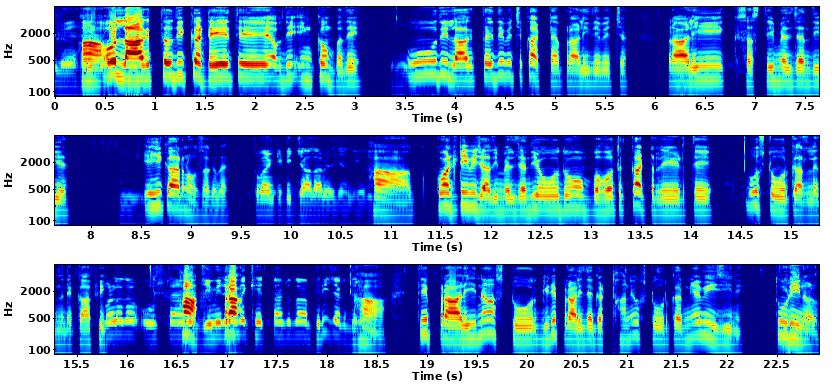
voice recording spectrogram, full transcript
ਮੈਂ- ਹਾਂ ਉਹ ਲਾਗਤ ਉਹਦੀ ਘਟੇ ਤੇ ਆਪਦੀ ਇਨਕਮ ਵਧੇ। ਉਹਦੀ ਲਾਗਤ ਇਹਦੇ ਵਿੱਚ ਘੱਟ ਹੈ ਪਰਾਲੀ ਦੇ ਵਿੱਚ। ਪਰਾਲੀ ਸਸਤੀ ਮਿਲ ਜਾਂਦੀ ਹੈ। ਹੂੰ। ਇਹੀ ਕਾਰਨ ਹੋ ਸਕਦਾ ਹੈ। ਕੁਆਂਟੀਟੀ ਜ਼ਿਆਦਾ ਮਿਲ ਜਾਂਦੀ ਉਹਦੀ। ਹਾਂ ਕੁਆਂਟੀਟੀ ਵੀ ਜ਼ਿਆਦਾ ਮਿਲ ਜਾਂਦੀ ਹੈ। ਉਦੋਂ ਬਹੁਤ ਘੱਟ ਰੇਟ ਤੇ ਉਹ ਸਟੋਰ ਕਰ ਲੈਂਦੇ ਨੇ ਕਾਫੀ। ਮਤਲਬ ਉਸ ਟਾਈਮ ਜ਼ਿਮੀਦਾਰ ਦੇ ਖੇਤਾਂ 'ਚ ਤਾਂ ਫ੍ਰੀ ਚੱਕਦੇ। ਹਾਂ ਤੇ ਪਰਾਲੀ ਨਾ ਸਟੋਰ ਜਿਹੜੇ ਪਰਾਲੀ ਦੇ ਗੱਠਾਂ ਨੇ ਉਹ ਸਟੋਰ ਕਰਨੀਆਂ ਵੀ ਈਜ਼ੀ ਨੇ ਤੂੜੀ ਨਾਲ।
